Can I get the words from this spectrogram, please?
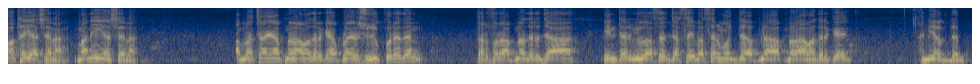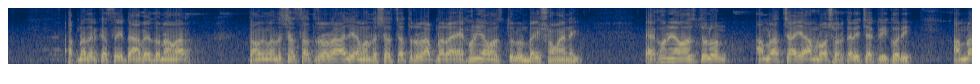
কথাই আসে না, মানেই আসে না। আমরা চাই আপনারা আমাদেরকে অ্যাপ্লাইয়ের সুযোগ করে দেন। তারপরে আপনাদের যা ইন্টারভিউ আছে, যাচাই বাসের মধ্যে আপনা, আপনারা আমাদেরকে নিয়োগ দেন। আপনাদের কাছে এটা আবেদন আমার। কামি মাদ্রাসার ছাত্ররা আলিয়া মাদ্রাসার ছাত্ররা, আপনারা এখনই আওয়াজ তুলুন ভাই, সময় নেই। এখনই আওয়াজ তুলুন, আমরা চাই আমরাও সরকারি চাকরি করি। আমরা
